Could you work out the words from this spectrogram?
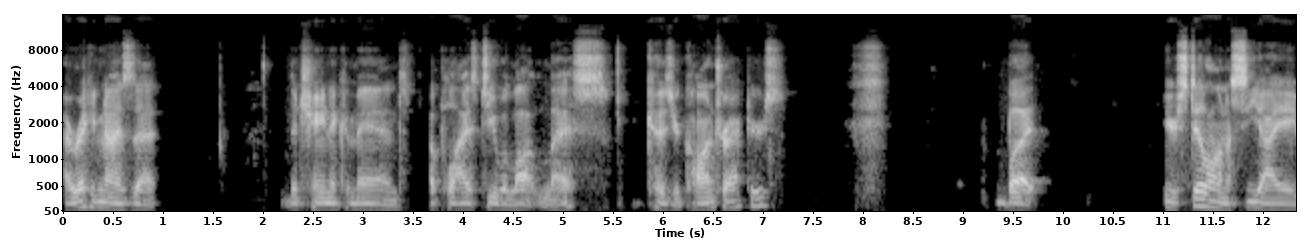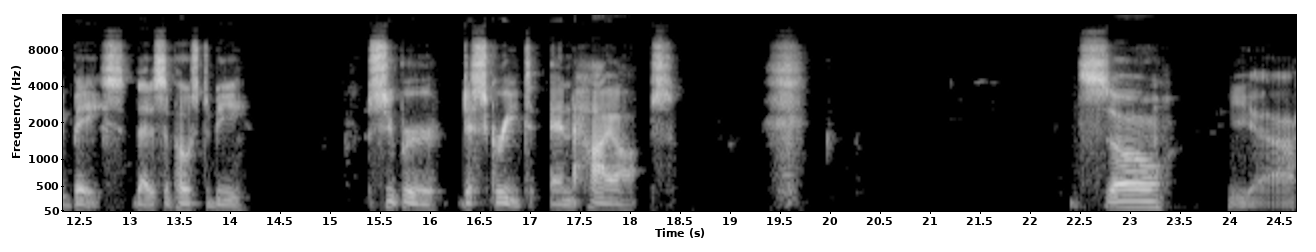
I recognize that the chain of command applies to you a lot less because you're contractors, but you're still on a CIA base that is supposed to be super discreet and high ops. So, yeah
